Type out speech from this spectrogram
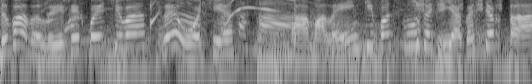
Два великих печива це очі, а маленькі послужать в якості рта.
